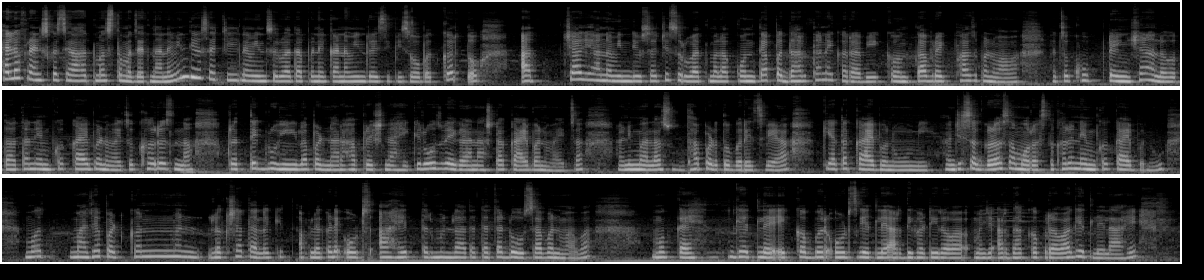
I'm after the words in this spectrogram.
Hello friends कसे आहात? मस्त मजेत ना? नवीन दिवसाची नवीन सुरुवात आपण एका नवीन रेसिपीसोबत करतो. आजच्या ह्या नवीन दिवसाची सुरुवात मला कोणत्या पदार्थाने करावी? कोणता ब्रेकफास्ट बनवावा? ह्याचं खूप टेन्शन आलं होतं. आता नेमकं काय बनवायचं? खरंच ना प्रत्येक गृहिणीला पडणारा हा प्रश्न आहे की रोज वेगळा नाश्ता काय बनवायचा? आणि मलासुद्धा पडतो बरेच वेळा की आता काय बनवू मी? म्हणजे सगळं समोर असतं. खरं नेमकं काय बनवू? मग माझ्या पटकन म्हण लक्षात आलं की आपल्याकडे ओट्स आहेत. तर म्हणलं आता त्याचा डोसा बनवावा. मग काय? घेतले एक कपभर ओट्स घेतले अर्धी वाटी रवा म्हणजे अर्धा कप रवा घेतलेला आहे.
